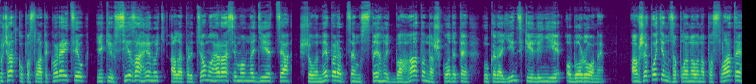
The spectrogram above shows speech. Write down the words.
спочатку послати корейців, які всі загинуть, але при цьому Герасимов надіється, що вони перед цим встигнуть багато нашкодити українській лінії оборони. А вже потім заплановано послати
